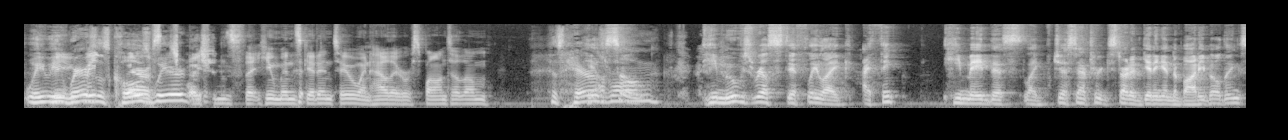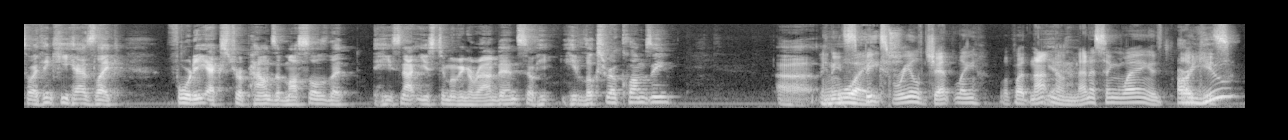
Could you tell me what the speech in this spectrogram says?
We, he Be- wears being his clothes of weird. Situations that humans get into and how they respond to them. His hair He is also- wrong. he moves real stiffly. Like I think he made this like just after he started getting into bodybuilding. So I think he has like 40 extra pounds of muscle that he's not used to moving around in. So he he looks real clumsy. Uh, And he Wait. speaks real gently, but not in a menacing way. It's Are like you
